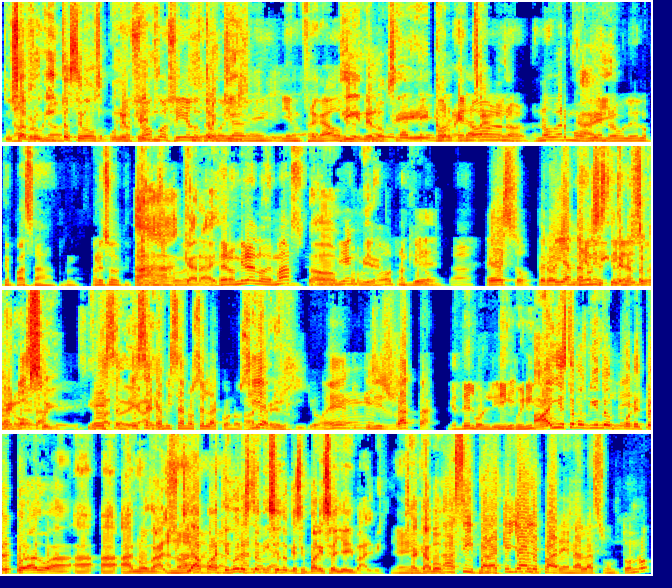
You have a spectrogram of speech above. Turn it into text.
tus No, arruguitas no- te vamos a poner Los ojos sí, los tengo ya bien, bien fregados. Sí, en el porque- no, no, no duermo Ay. bien, Raúl, es lo que pasa. Por, por eso. Ah, caray. Pero mira lo demás. No, bien, mira. todo tranquilo. Bien. Ah. Eso, pero hoy andamos Bien estirado, camisa. y- y Esa, esa camisa no se la conocía, Ay, viejillo, ¿eh? Tú que dices rata. Es del Con. Ahí estamos viendo con el pelo dorado a, a, a- a Nodal. Ya para que no le estén diciendo que se parece a J Balvin. Eh. Se acabó. Ah, sí, para que ya le paren al asunto, ¿no?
